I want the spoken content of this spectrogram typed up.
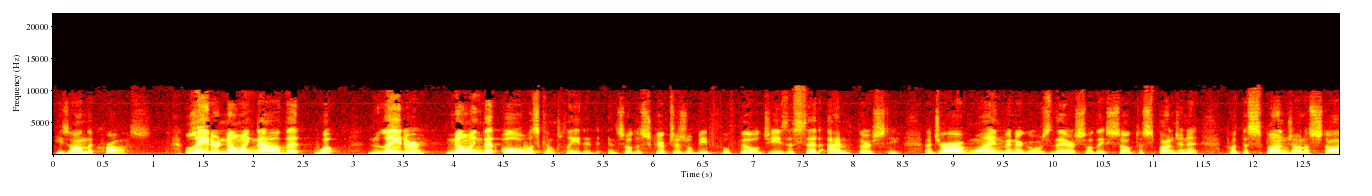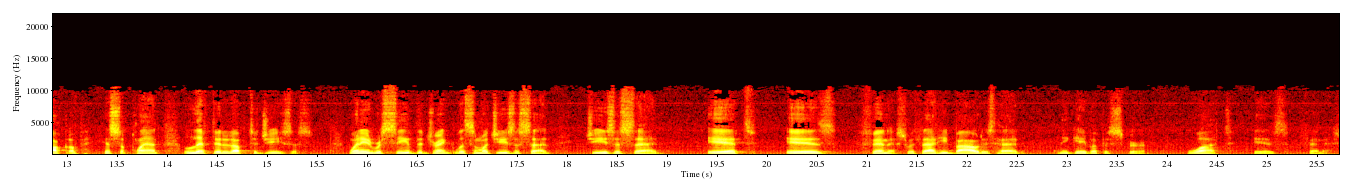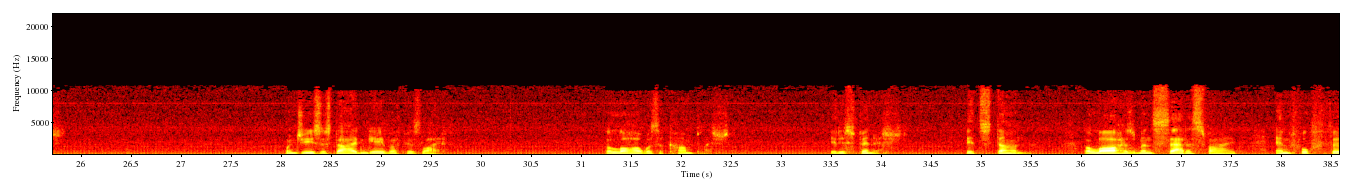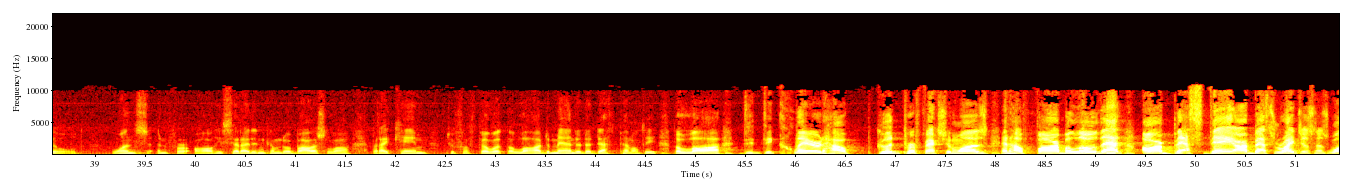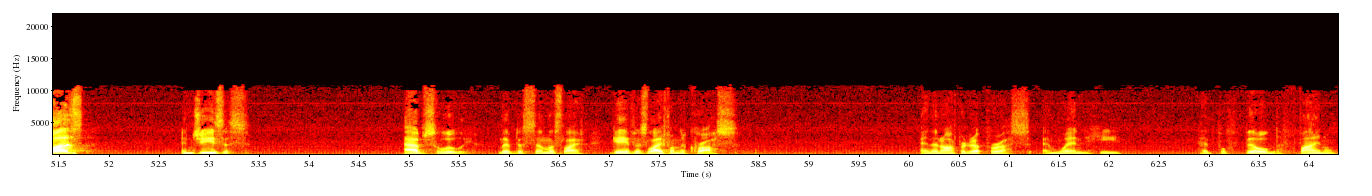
He's on the cross. Later, knowing now that what later, knowing that all was completed, and so the scriptures will be fulfilled, Jesus said, I'm thirsty. A jar of wine vinegar was there, so they soaked a sponge in it, put the sponge on a stalk of hyssop plant, lifted it up to Jesus. When he received the drink, listen what Jesus said. Jesus said, It is finished. With that, he bowed his head and he gave up his spirit. What is finished? When Jesus died and gave up his life, the law was accomplished. It is finished. It's done. The law has been satisfied and fulfilled once and for all. He said, I didn't come to abolish the law, but I came to fulfill it. The law demanded a death penalty. The law de- declared how good perfection was and how far below that our best day, our best righteousness was. And Jesus absolutely lived a sinless life, gave his life on the cross, and then offered it up for us. And when he had fulfilled the final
